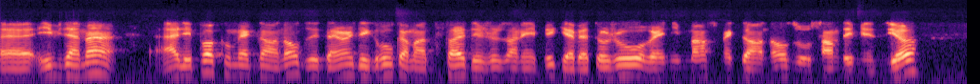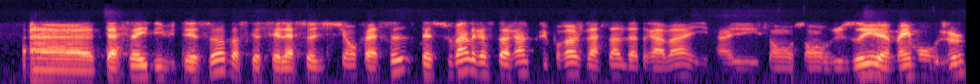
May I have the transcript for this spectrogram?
euh, évidemment, à l'époque où McDonald's était un des gros commanditaires des Jeux Olympiques, il y avait toujours un immense McDonald's au centre des médias. Euh, T'essayes d'éviter ça parce que c'est la solution facile. C'était souvent le restaurant le plus proche de la salle de travail. Ils sont, sont rusés, même au jeu.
